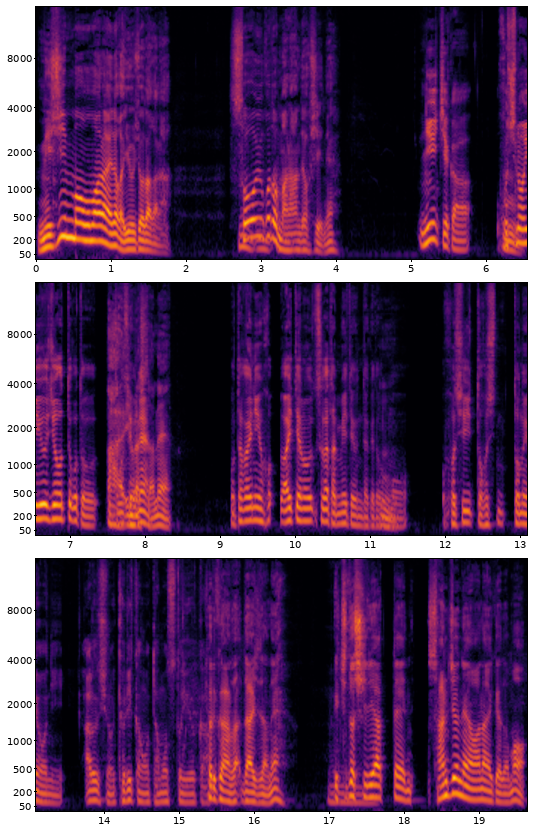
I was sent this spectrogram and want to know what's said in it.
みじんも思わないのが友情だから。そういうことを学んでほしいね。ニーチェが星の友情ってことを言いましたね。お互いにほ相手の姿見えてるんだけど、うん。もう星と星とのようにある種の距離感を保つというか。距離感が大事だね。一度知り合って30年会わないけども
